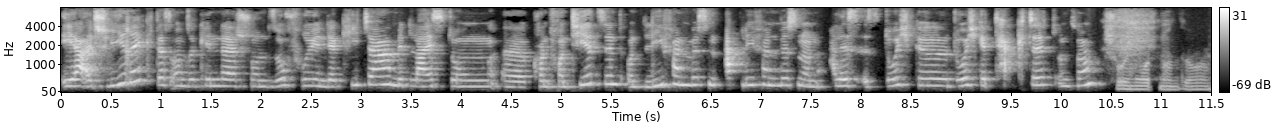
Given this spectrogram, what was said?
eher als schwierig, dass unsere Kinder schon so früh in der Kita mit Leistungen äh, konfrontiert sind und liefern müssen, abliefern müssen und alles ist durchge, durchgetaktet und so. Schulnoten und so.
